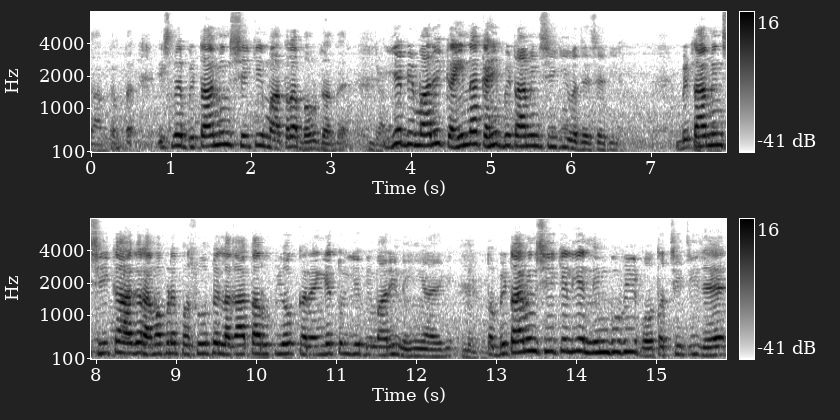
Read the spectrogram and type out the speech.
काम करता है। इसमें विटामिन सी की मात्रा बहुत ज़्यादा है। ये बीमारी कहीं ना कहीं विटामिन सी की वजह से भी है। विटामिन सी का अगर हम अपने पशुओं पे लगातार उपयोग करेंगे तो ये बीमारी नहीं आएगी। तो विटामिन सी के लिए नींबू भी बहुत अच्छी चीज़ है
